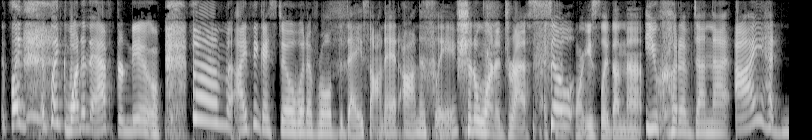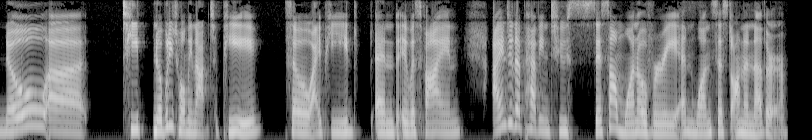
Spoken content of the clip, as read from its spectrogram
It's like it's like one in the afternoon. Um, I think I still would have rolled the dice on it, honestly. Should have worn a dress. I so, could have more easily done that. You could have done that. I had no uh te- nobody told me not to pee. So I peed and it was fine. I ended up having two cysts on one ovary and one cyst on another.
